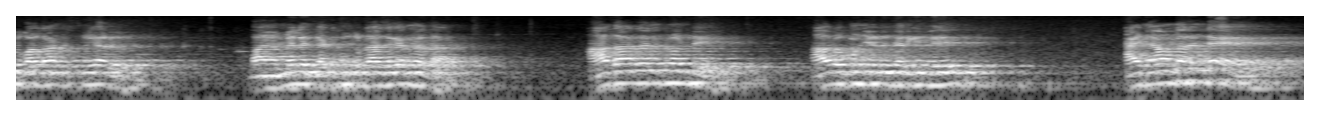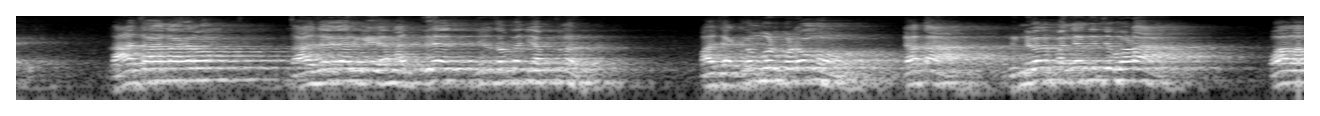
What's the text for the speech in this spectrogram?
బుద్ధులు బలరామకృష్ణ గారు మా ఎమ్మెల్యే జగన్మోహన్ రాజు గారి మీద ఆధారమైనటువంటి ఆరోపణ చేయడం జరిగింది. ఆయన ఏమన్నారంటే రాజానగరం రాజా గారికి అద్దె జీవితం చెప్తున్నారు. మా జగన్మోహన్ కుటుంబం గత రెండు వేల పన్నెండు నుంచి కూడా వాళ్ళ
